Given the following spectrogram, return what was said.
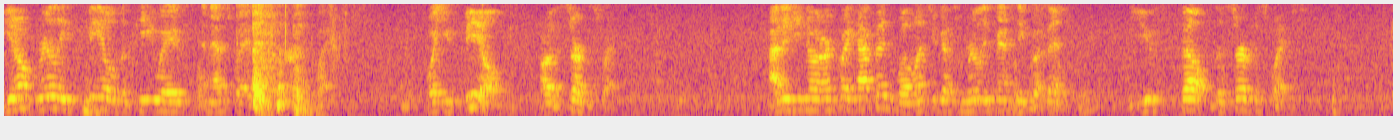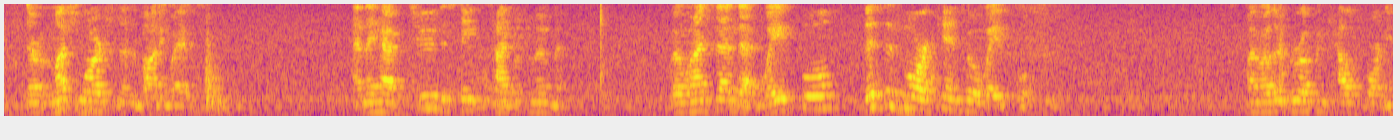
You don't really feel the P waves and S waves of an earthquake. What you feel are the surface waves. How did you know an earthquake happened? Well, unless you've got some really fancy equipment, you felt the surface waves. They're much larger than the body waves. And they have two distinct type of movements. But when I said that wave pool, this is more akin to a wave pool. My mother grew up in California.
